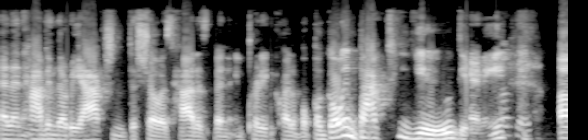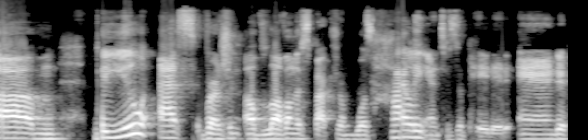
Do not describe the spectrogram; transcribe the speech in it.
and then having the reaction that the show has had has been pretty incredible. But going back to you, Dani, Okay. um, the US version of Love on the Spectrum was highly anticipated. And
